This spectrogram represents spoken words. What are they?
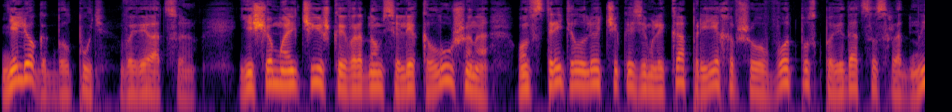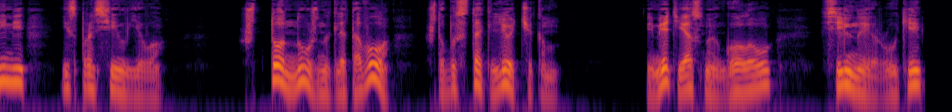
Нелегок был путь в авиацию. Еще мальчишкой в родном селе Клушино он встретил летчика-земляка, приехавшего в отпуск повидаться с родными и спросил его, что нужно для того, чтобы стать летчиком? Иметь ясную голову, сильные руки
